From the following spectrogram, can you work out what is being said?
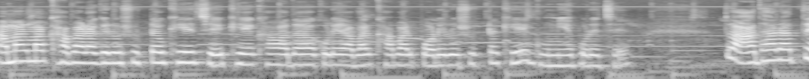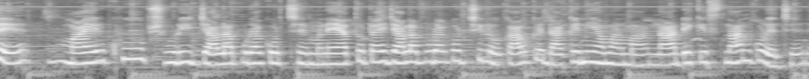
আমার মা খাবার আগের ওষুধটাও খেয়েছে, খেয়ে খাওয়া দাওয়া করে আবার খাবার পরের ওষুধটা খেয়ে ঘুমিয়ে পড়েছে। তো আধা রাতে মায়ের খুব শরীর জ্বালা পোড়া করছে মানে এতটাই জ্বালা পোড়া করছিল, কাউকে ডাকেনি আমার মা, না ডেকে স্নান করেছে।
